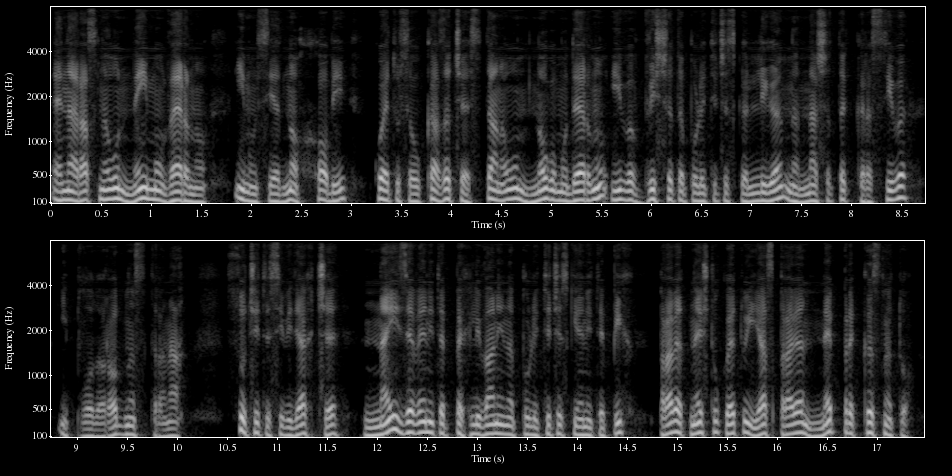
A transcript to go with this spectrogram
е нараснало неимоверно. Имам си едно хоби, което се оказа, че е станало много модерно и във висшата политическа лига на нашата красива и плодородна страна. С очите си видях, че най-изявените пехливани на политическия ни тепих правят нещо, което и аз правя непрекъснато –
